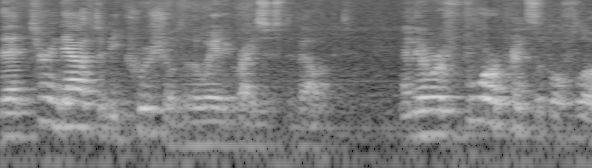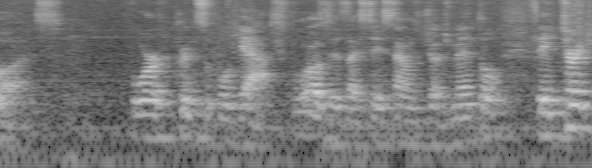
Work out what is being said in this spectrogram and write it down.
that turned out to be crucial to the way the crisis developed. And there were four principal flaws, four principal gaps. Flaws, as I say, sounds judgmental. They, turned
